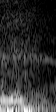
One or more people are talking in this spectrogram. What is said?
you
